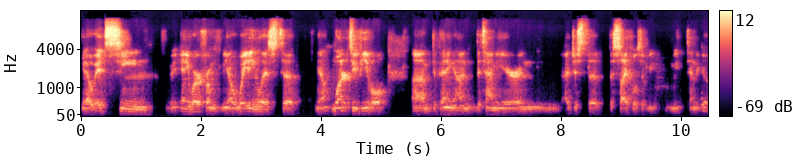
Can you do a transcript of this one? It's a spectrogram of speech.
you know it's seen anywhere from you know waiting lists to you know one or two people, um, depending on the time of year and just the the cycles that we we tend to go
